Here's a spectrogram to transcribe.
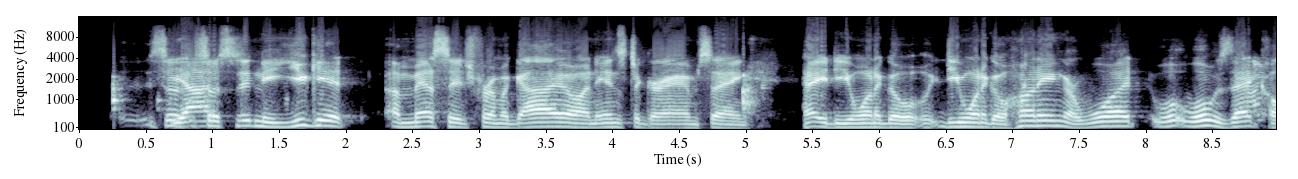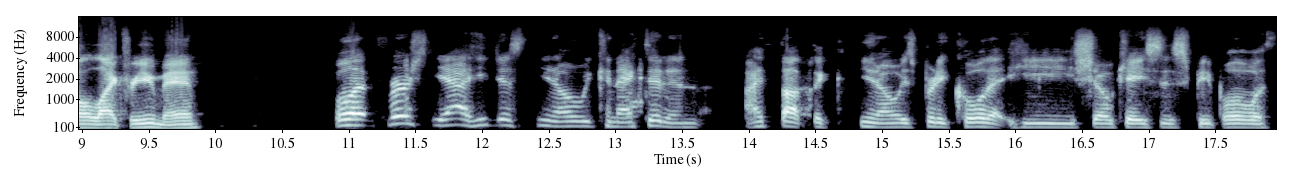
so, yeah. so Sidney, you get a message from a guy on Instagram saying, "Hey, do you want to go? Do you want to go hunting or what? what? What was that call like for you, man?" Well, at first, yeah, he just, you know, we connected and I thought the you know it's pretty cool that he showcases people with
